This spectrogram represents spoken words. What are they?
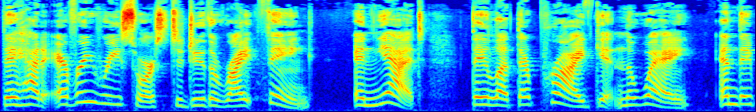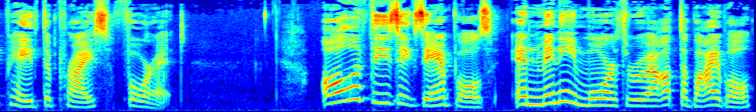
They had every resource to do the right thing, and yet they let their pride get in the way, and they paid the price for it. All of these examples, and many more throughout the Bible,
